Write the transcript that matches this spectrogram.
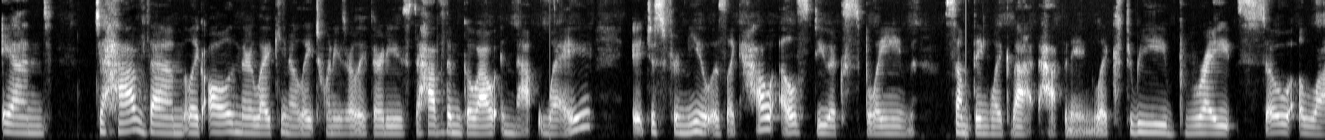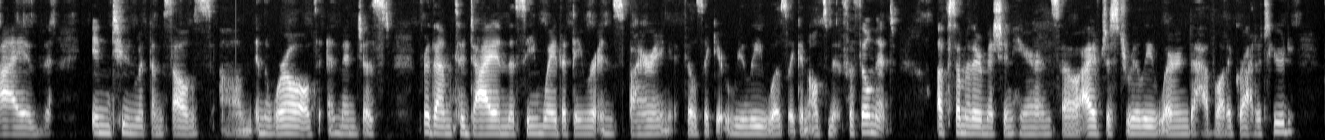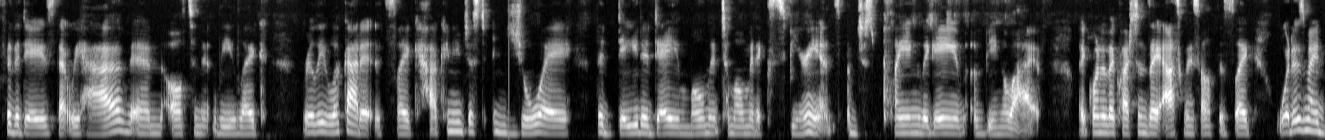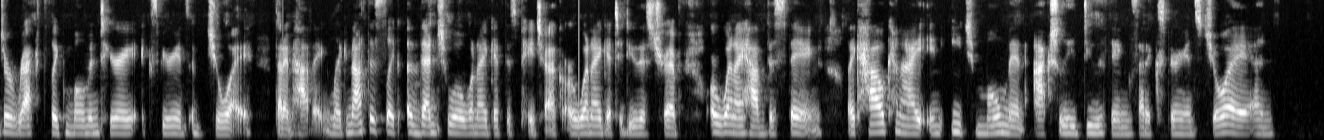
And to have them, like all in their like, you know, late 20s, early 30s, to have them go out in that way, it just for me, it was like, how else do you explain something like that happening like three bright so alive in tune with themselves um, in the world and then just for them to die in the same way that they were inspiring it feels like it really was like an ultimate fulfillment of some of their mission here. And so i've just really learned to have a lot of gratitude for the days that we have and ultimately like really look at it. It's like how can you just enjoy the day-to-day moment-to-moment experience of just playing the game of being alive like one of the questions I ask myself is like, what is my direct, like momentary experience of joy that I'm having? Like not this like eventual when I get this paycheck or when I get to do this trip or when I have this thing. Like how can I in each moment actually do things that experience joy? And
